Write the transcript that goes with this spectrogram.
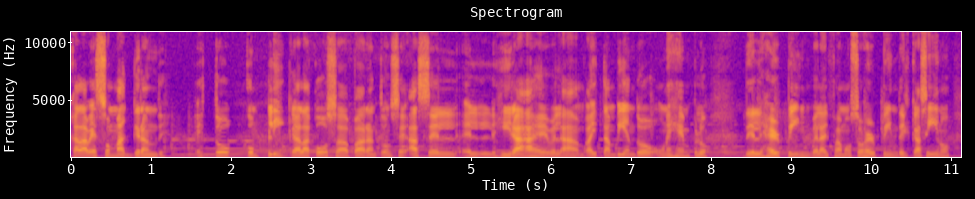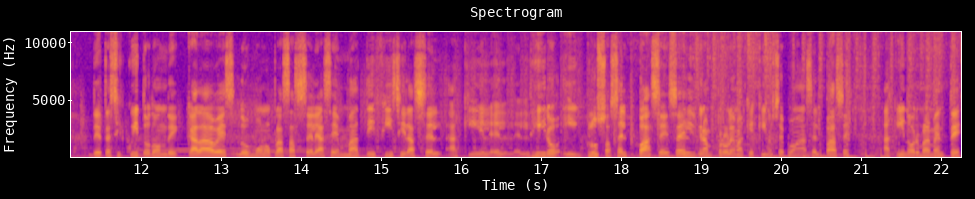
cada vez son más grandes. Esto complica la cosa para entonces hacer el giraje, ¿verdad? Ahí están viendo un ejemplo del hairpin, ¿verdad? El famoso hairpin del casino de este circuito donde cada vez los monoplazas se le hace más difícil hacer aquí el, giro e incluso hacer pase. Ese es el gran problema, que aquí no se pueden hacer pases. Aquí normalmente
